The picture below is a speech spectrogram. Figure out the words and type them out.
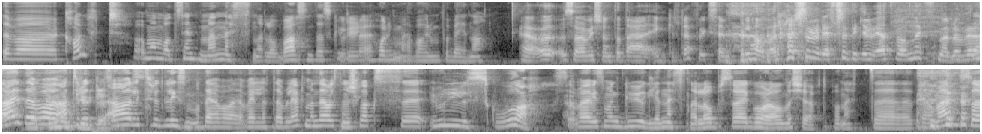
det var kaldt, og mamma hadde sendt meg Nesna-lobba, sånn at jeg skulle holde meg varm på beina. Ja, og så har vi skjønt at det er enkelte, f.eks. Halvard her, som rett og slett ikke vet hva Nesna-lobber er. Nei, det var, jeg, trodde, jeg har litt trodd liksom at det var vel etablert, men det er alltid en slags eh, ullsko, da. Så hvis man googler Nesnalob, så går det an å kjøpe det på nett eh, til meg. Så,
